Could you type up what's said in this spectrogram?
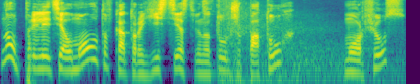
Ну, прилетел Молотов, который, естественно, тут же потух. Морфеус.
